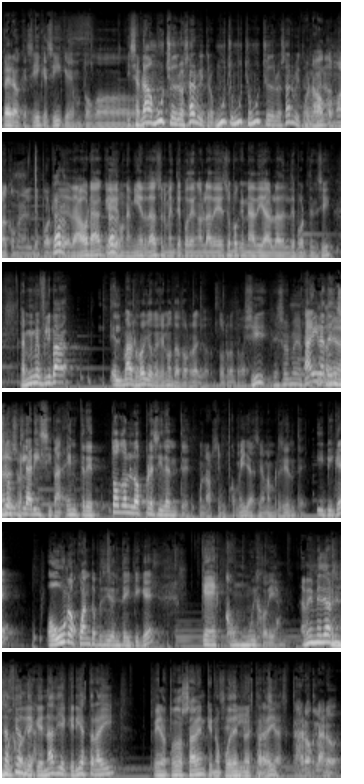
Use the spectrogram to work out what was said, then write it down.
Pero que sí, que sí, que un poco. Y se hablaba mucho de los árbitros, mucho, mucho, mucho de los árbitros. Bueno, como, como en el deporte Claro, de ahora, que claro. es una mierda, solamente pueden hablar de eso porque nadie habla del deporte en sí. A mí me flipa el mal rollo que se nota todo el rato. Todo el rato, ¿eh? Sí, eso me Hay una tensión eso. clarísima entre todos los presidentes, bueno, sin comillas, se llaman presidentes, y Piqué, o unos cuantos presidentes y Piqué, que es como muy jodida. A mí me dio la sensación de que nadie quería estar ahí, pero todos saben que no pueden Sí, no estar gracias. ahí. Claro, claro.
